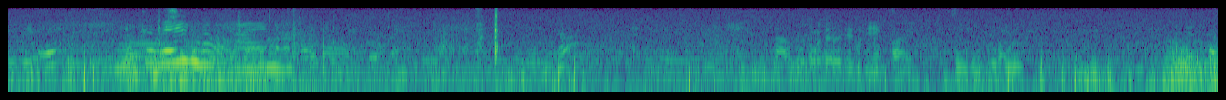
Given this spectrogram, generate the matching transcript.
will noch. Guck mal, der hat jetzt die. Ja.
